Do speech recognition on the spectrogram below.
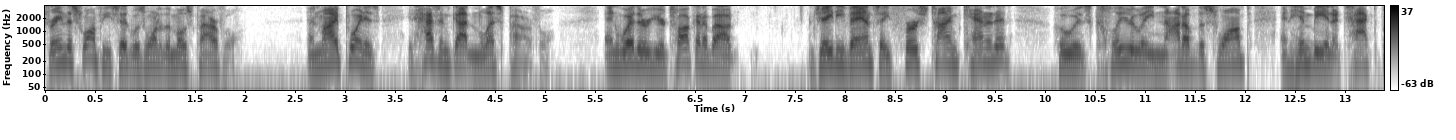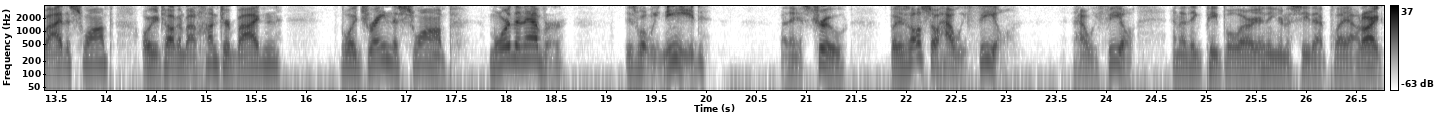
Drain the swamp, he said, was one of the most powerful. And my point is, it hasn't gotten less powerful. And whether you're talking about J.D. Vance, a first time candidate who is clearly not of the swamp, and him being attacked by the swamp, or you're talking about Hunter Biden, boy, drain the swamp more than ever is what we need. I think it's true, but it's also how we feel. How we feel. And I think people are, I think you're going to see that play out. All right,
